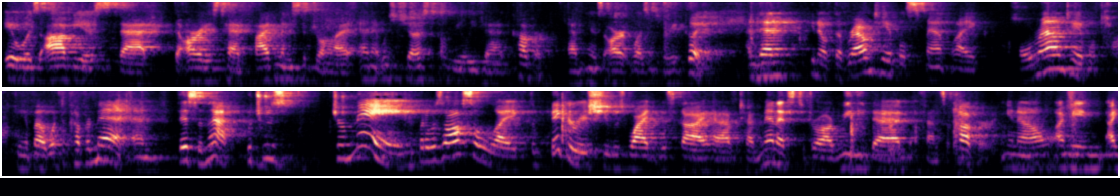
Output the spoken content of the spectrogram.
it was obvious that the artist had five minutes to draw it, and it was just a really bad cover, and his art wasn't very good. And then, you know, the roundtable spent like whole roundtable talking about what the cover meant and this and that, which was germane, but it was also like the bigger issue was why did this guy have 10 minutes to draw a really bad offensive cover? You know, I mean, I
